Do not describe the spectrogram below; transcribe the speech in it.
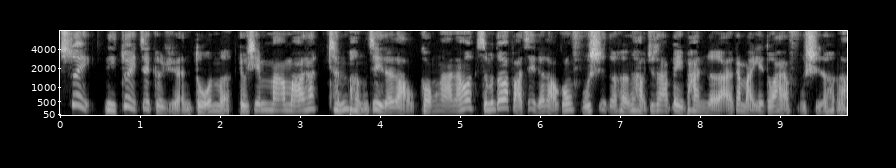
所以你对这个人多么，有些妈妈她承捧自己的老公啊，然后什么都要把自己的老公服侍的很好，就算他背叛了啊，干嘛也都还要服侍的很好。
